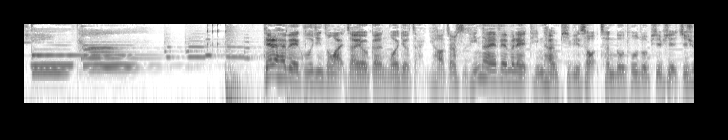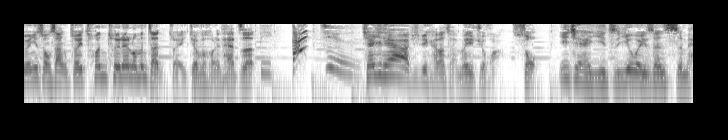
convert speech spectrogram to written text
厅堂。天南海北，古今中外，只要有梗我就在。你好，这儿是厅堂 FM 的厅堂皮皮说，成都土著皮皮继续为你送上最纯粹的龙门阵，最九五后的谈资。前几天啊，皮皮看到这么一句话，说以前一直以为人是慢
